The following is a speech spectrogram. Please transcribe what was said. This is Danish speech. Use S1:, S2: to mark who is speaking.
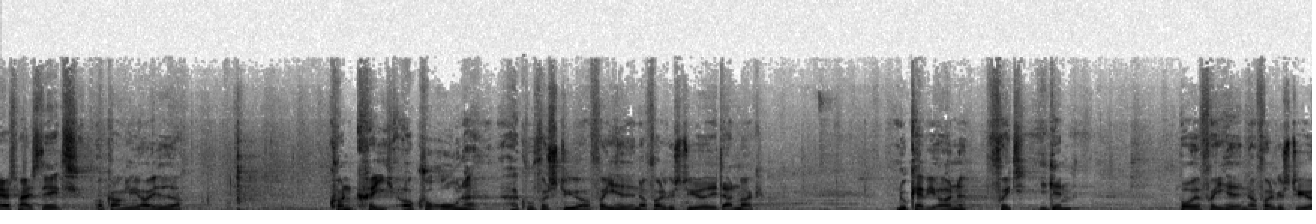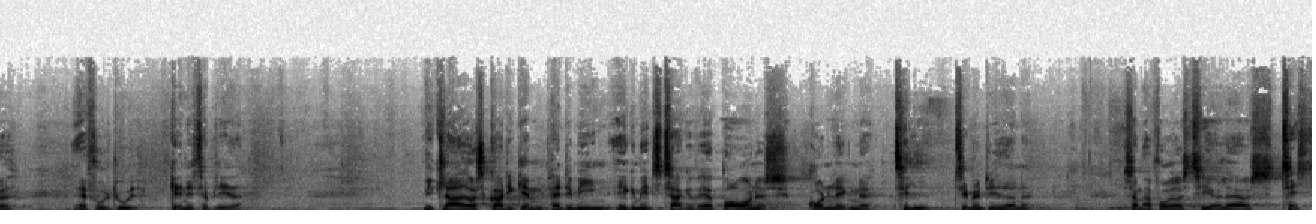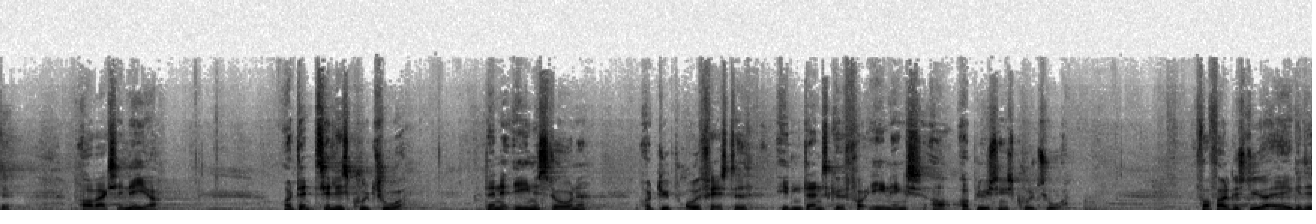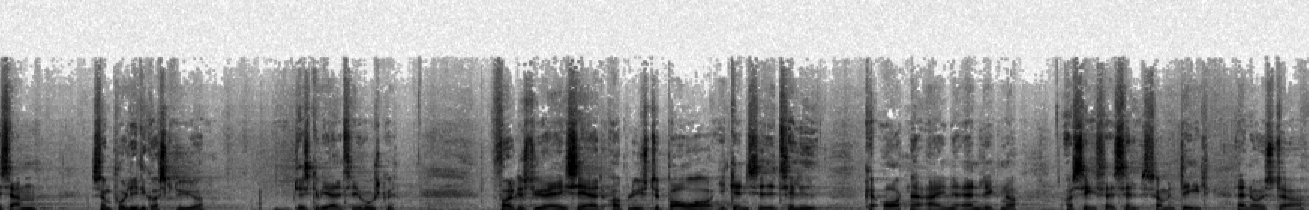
S1: Deres Majestæt og kongelige højheder. Kun krig og corona har kunne forstyrre friheden og folkestyret i Danmark. Nu kan vi ånde frit igen. Både friheden og folkestyret er fuldt ud genetableret. Vi klarede os godt igennem pandemien, ikke mindst takket være borgernes grundlæggende tillid til myndighederne, som har fået os til at lade os teste og vaccinere. Og den tillidskultur, den er enestående og dybt rodfæstet i den danske forenings- og oplysningskultur. For folkestyre er ikke det samme som politikerstyre. Det skal vi altid huske. Folkestyre er især at oplyste borgere i gensidig tillid kan ordne egne anlægner og se sig selv som en del af noget større.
